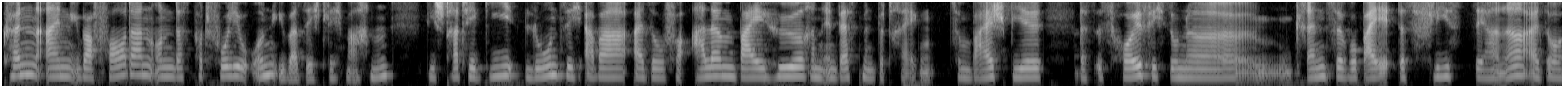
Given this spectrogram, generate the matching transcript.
können einen überfordern und das Portfolio unübersichtlich machen. Die Strategie lohnt sich aber also vor allem bei höheren Investmentbeträgen. Zum Beispiel, das ist häufig so eine Grenze, wobei das fließt sehr, ne? Also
